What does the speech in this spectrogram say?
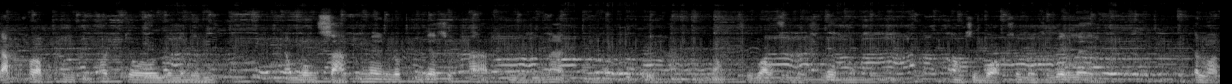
กับขอบคุณคุณพ่อโจยมนินทร์นำวงศาคุณแม่รถคุณยาสุภาพคุณนาถคุณน้องผู้บริหารคุณน้องคือวาวสมุทรเวียนครับน้องสิบอกสมอสมเว้นเลย ตลอด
